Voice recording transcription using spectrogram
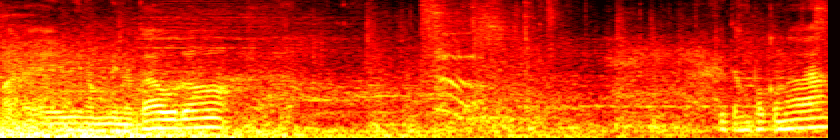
Vale, ahí viene un minotauro. Aquí tampoco nada.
